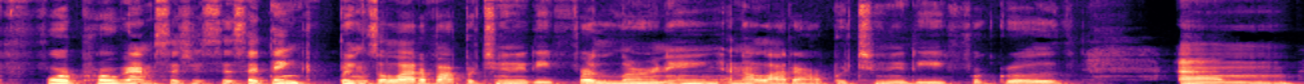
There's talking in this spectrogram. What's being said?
for programs such as this, I think brings a lot of opportunity for learning and a lot of opportunity for growth. Um,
